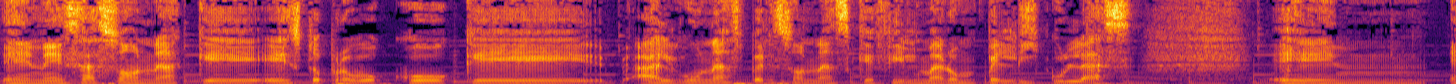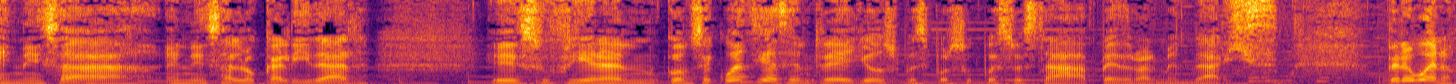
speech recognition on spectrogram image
en esa zona que esto provocó que algunas personas que filmaron películas en, en, esa, en esa localidad eh, sufrieran consecuencias, entre ellos pues por supuesto está Pedro Almendaris. Pero bueno,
